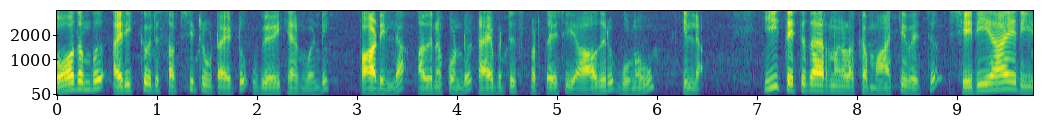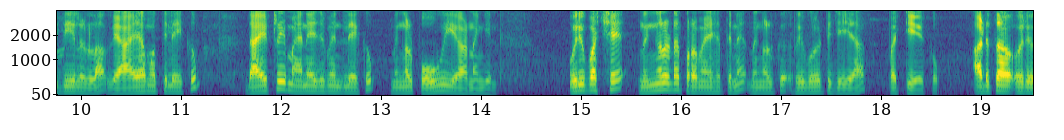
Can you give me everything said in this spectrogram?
ഗോതമ്പ് അരിക്ക് ഒരു സബ്സ്റ്റിറ്റ്യൂട്ടായിട്ട് ഉപയോഗിക്കാൻ വേണ്ടി പാടില്ല. അതിനെ കൊണ്ട് ഡയബറ്റീസ് പ്രത്യേകിച്ച് യാതൊരു ഗുണവും ഇല്ല. ഈ തെറ്റിദ്ധാരണകളൊക്കെ മാറ്റിവെച്ച് ശരിയായ രീതിയിലുള്ള വ്യായാമത്തിലേക്കും ഡയറ്ററി മാനേജ്മെന്റിലേക്കും നിങ്ങൾ പോവുകയാണെങ്കിൽ ഒരുപക്ഷെ നിങ്ങളുടെ പ്രമേഹത്തിന് നിങ്ങൾക്ക് റിവേർട്ട് ചെയ്യാൻ പറ്റിയേക്കും. അടുത്ത ഒരു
